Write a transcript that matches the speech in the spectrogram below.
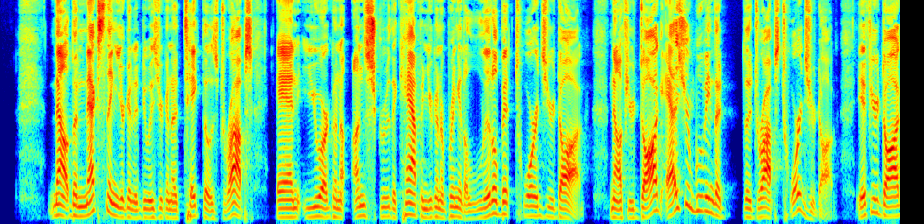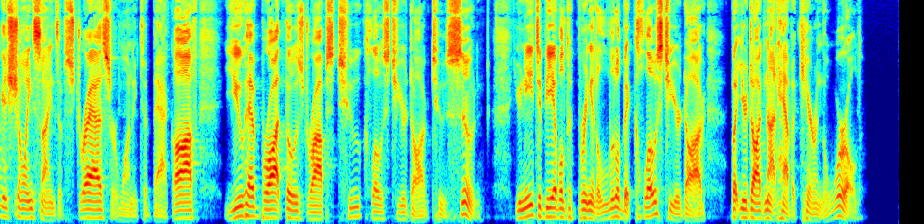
Now, the next thing you're going to do is you're going to take those drops and you are going to unscrew the cap and you're going to bring it a little bit towards your dog. Now, if your dog, as you're moving the the drops towards your dog. If your dog is showing signs of stress or wanting to back off, you have brought those drops too close to your dog too soon. You need to be able to bring it a little bit close to your dog, but your dog not have a care in the world.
